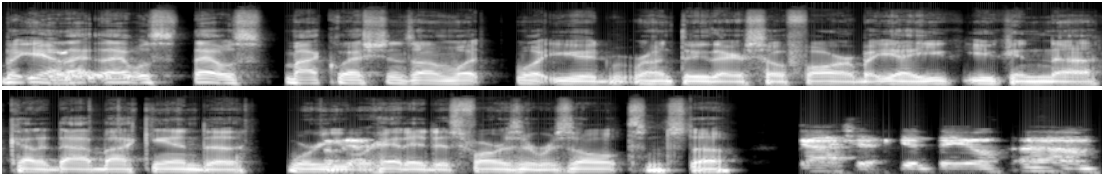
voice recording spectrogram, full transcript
but yeah, that, that was, that was my questions on what, what you had run through there so far. But yeah, you, you can, uh, kind of dive back into where you were headed as far as the results and stuff. Gotcha. Good deal. Um,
